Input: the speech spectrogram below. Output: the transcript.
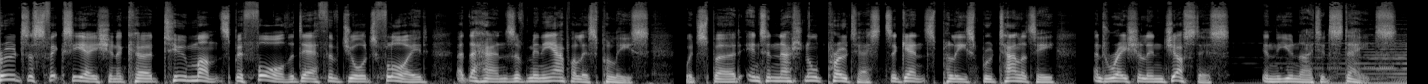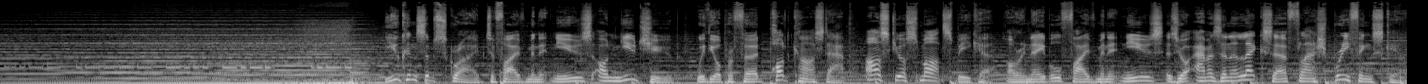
Prude's asphyxiation occurred two months before the death of George Floyd at the hands of Minneapolis police, which spurred international protests against police brutality and racial injustice in the United States. You can subscribe to 5 Minute News on YouTube with your preferred podcast app. Ask your smart speaker or enable 5 Minute News as your Amazon Alexa flash briefing skill.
